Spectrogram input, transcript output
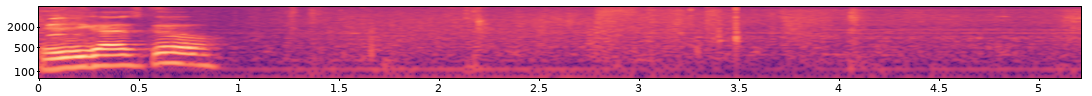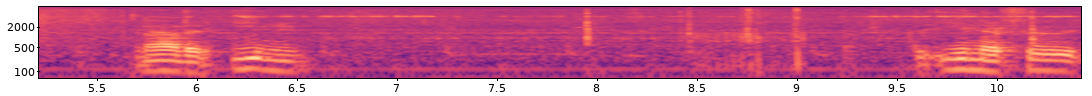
Here you guys go. Now they're eating. They're eating their food.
